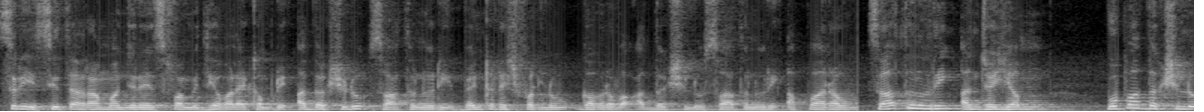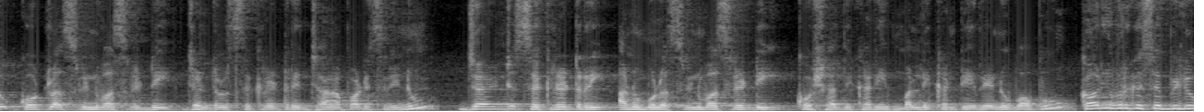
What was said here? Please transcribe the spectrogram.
శ్రీ సీతారామాంజనేయ స్వామి దేవాలయ కమిటీ అధ్యక్షుడు సాతునూరి వెంకటేశ్వర్లు గౌరవ అధ్యక్షులు సాతునూరి అప్పారావు సాతునూరి అంజయ్యం ఉపాధ్యక్షులు Kotla Srinivasareddy general secretary Janapati Srinu joint secretary Anumula Srinivasareddy కోశాధికారి మల్లికంటి రేణుబాబు కార్యవర్గ సభ్యులు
